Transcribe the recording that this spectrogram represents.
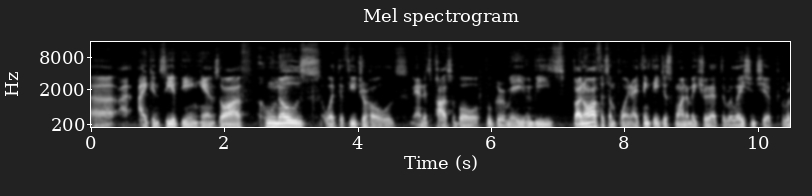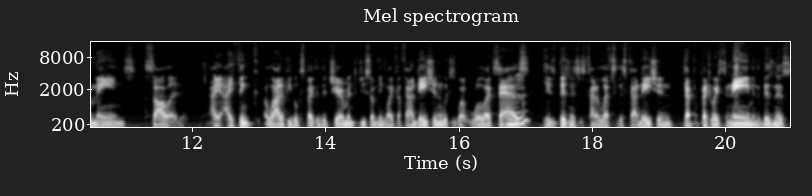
uh, I, can see it being hands off. Who knows what the future holds? And it's possible Bucherer may even be spun off at some point. I think they just want to make sure that the relationship remains solid. I, I, think a lot of people expected the chairman to do something like a foundation, which is what Rolex has. Mm-hmm. His business is kind of left to this foundation that perpetuates the name and the business,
